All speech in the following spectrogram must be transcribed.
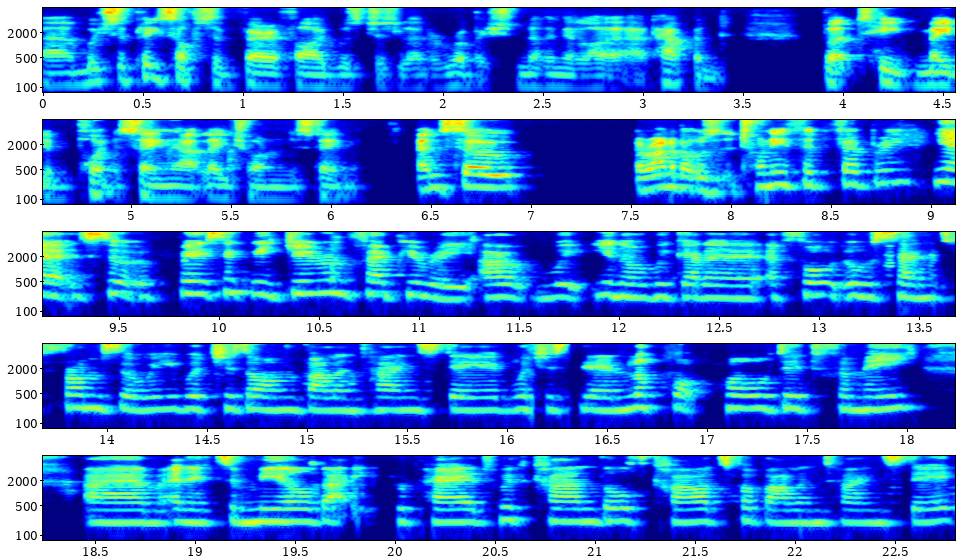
um, which the police officer verified was just a load of rubbish. Nothing like that had happened. But he made a point of saying that later on in the statement. And so around about was it the 20th of February? Yeah, so basically during February, uh, we, you know, we get a, a photo sent from Zoe, which is on Valentine's Day, which is saying, look what Paul did for me. Um, and it's a meal that he prepared with candles, cards for Valentine's Day.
